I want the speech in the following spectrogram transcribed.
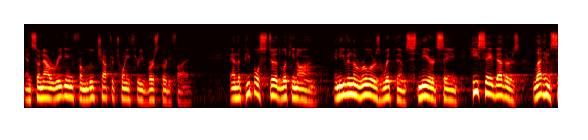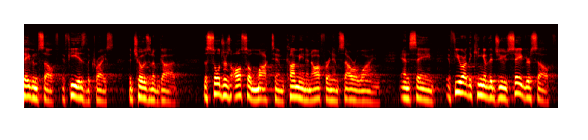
And so now, reading from Luke chapter 23, verse 35. And the people stood looking on, and even the rulers with them sneered, saying, He saved others, let him save himself, if he is the Christ, the chosen of God. The soldiers also mocked him, coming and offering him sour wine, and saying, If you are the king of the Jews, save yourself.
